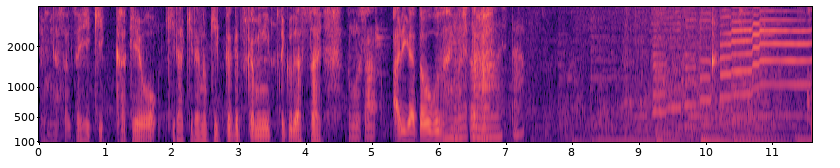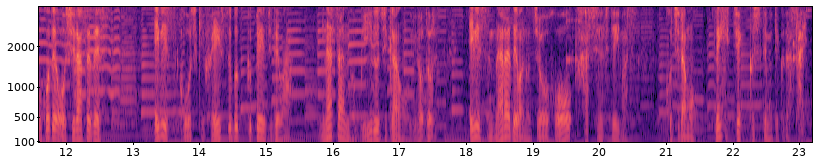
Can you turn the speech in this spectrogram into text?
いや皆さんぜひきっかけをキラキラのきっかけつかみに行ってください。野村さんありがとうございました。ありがとうございました。ここでお知らせです。恵比寿公式 Facebook ページでは皆さんのビール時間を彩る恵比寿ならではの情報を発信しています。こちらもぜひチェックしてみてください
